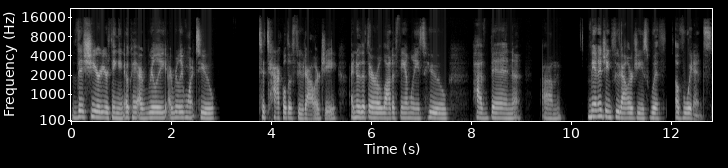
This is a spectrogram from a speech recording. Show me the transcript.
this year you're thinking, okay, I really, I really want to to tackle the food allergy. I know that there are a lot of families who have been um, managing food allergies with avoidance.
